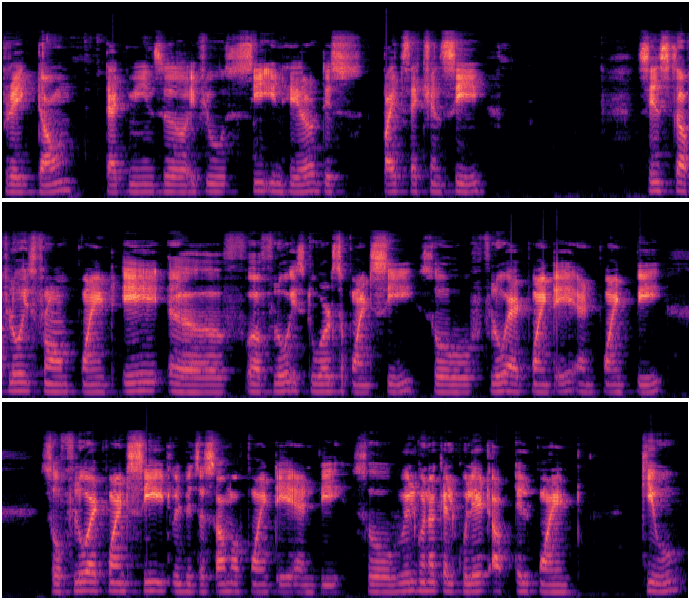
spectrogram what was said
breakdown. That means uh, if you see in here this pipe section C since the flow is from point A uh, uh, flow is towards the point C so flow at point A and point B. So flow at point C it will be the sum of point A and B. So we're gonna calculate up till point Q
